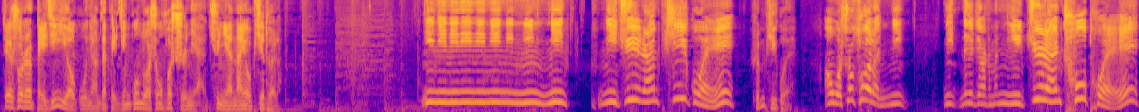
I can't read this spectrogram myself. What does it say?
这说是北京一个姑娘，在北京工作生活十年，去年男友劈腿了。你你你你你你你你你你居然劈鬼？什么劈鬼？啊，我说错了，你你那个叫什么？你居然出腿？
